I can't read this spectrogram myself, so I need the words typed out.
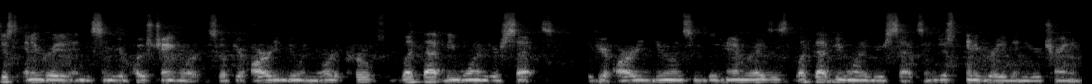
just integrate it into some of your post chain work. So if you're already doing Nordic curls, let that be one of your sets. If you're already doing some glute ham raises, let that be one of your sets and just integrate it into your training.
